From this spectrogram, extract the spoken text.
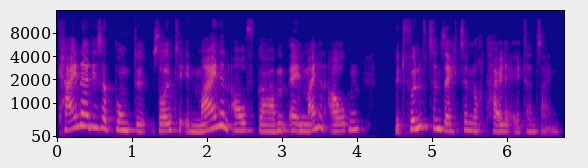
keiner dieser Punkte sollte in meinen Aufgaben, äh, in meinen Augen mit 15, 16 noch Teil der Eltern sein.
